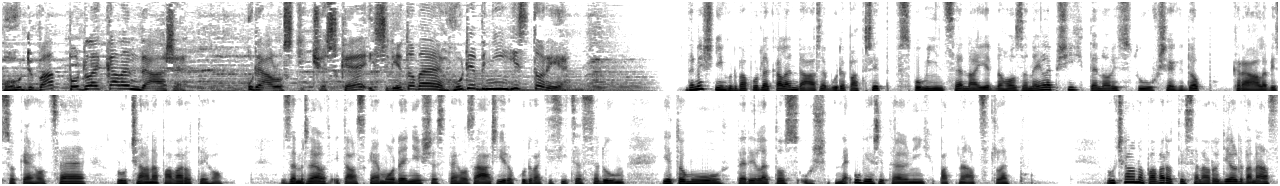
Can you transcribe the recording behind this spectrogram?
Hudba podle kalendáře. Události české i světové hudební historie. Dnešní hudba podle kalendáře bude patřit vzpomínce na jednoho z nejlepších tenoristů všech dob, krále Vysokého C, Luciana Pavarottiho. Zemřel v italské Modeně 6. září roku 2007. Je tomu tedy letos už neuvěřitelných 15 let. Luciano Pavarotti se narodil 12.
